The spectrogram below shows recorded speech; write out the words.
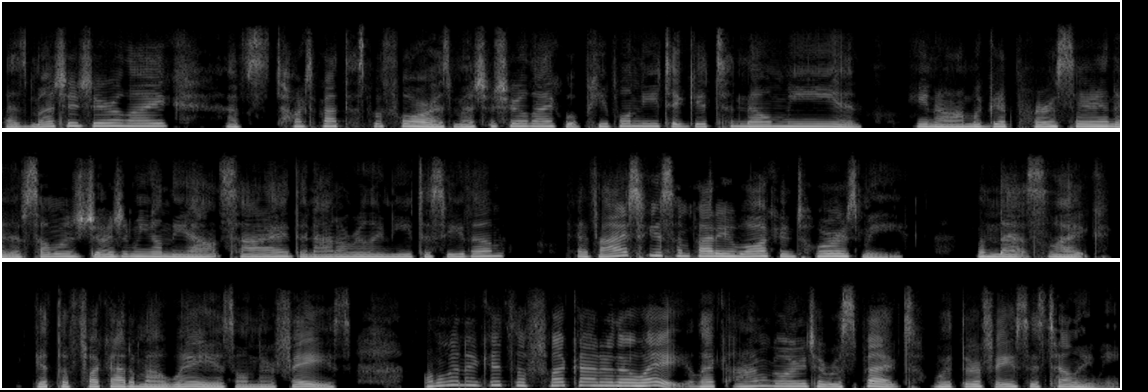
As much as you're like, I've talked about this before, as much as you're like, well, people need to get to know me and, you know, I'm a good person. And if someone's judging me on the outside, then I don't really need to see them. If I see somebody walking towards me and that's like, get the fuck out of my way is on their face, I'm going to get the fuck out of their way. Like, I'm going to respect what their face is telling me.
